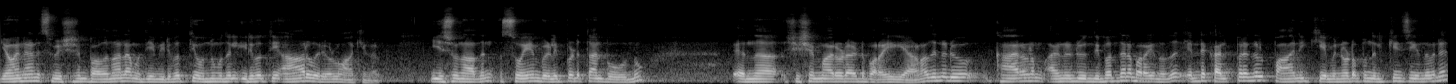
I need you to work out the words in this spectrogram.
യോഹനാൻ സുവിശേഷം പതിനാലാം അധ്യയം ഇരുപത്തി ഒന്ന് മുതൽ ഇരുപത്തി ആറ് വരെയുള്ള വാക്യങ്ങൾ. ഈശ്വനാഥൻ സ്വയം വെളിപ്പെടുത്താൻ പോകുന്നു എന്ന് ശിഷ്യന്മാരോടായിട്ട് പറയുകയാണ്. അതിനൊരു കാരണം അതിനൊരു നിബന്ധന പറയുന്നത് എന്റെ കൽപ്പനകൾ പാലിക്കുകയും എന്നോടൊപ്പം നിൽക്കുകയും ചെയ്യുന്നവന്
